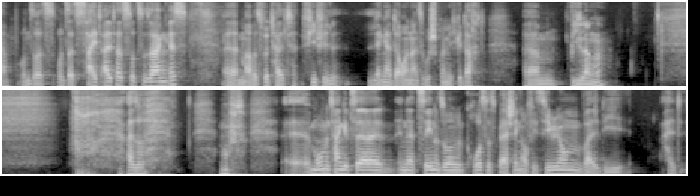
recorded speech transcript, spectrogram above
ja, unseres, unseres Zeitalters sozusagen ist. Ähm, aber es wird halt viel, viel länger dauern als ursprünglich gedacht. Ähm, Wie lange? Also äh, momentan gibt's ja in der Szene so großes Bashing auf Ethereum, weil die halt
